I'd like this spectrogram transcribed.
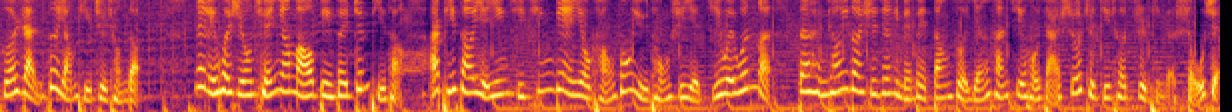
和染色羊皮制成的。内里会使用全羊毛，并非真皮草，而皮草也因其轻便又抗风雨，同时也极为温暖，在很长一段时间里面被当做严寒气候下奢侈机车制品的首选。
